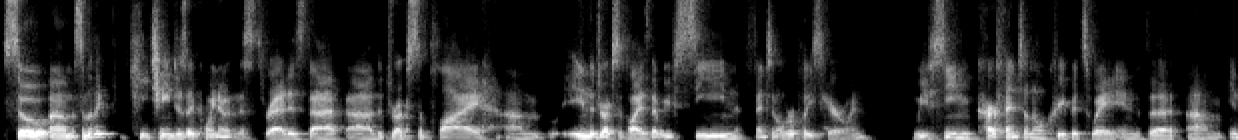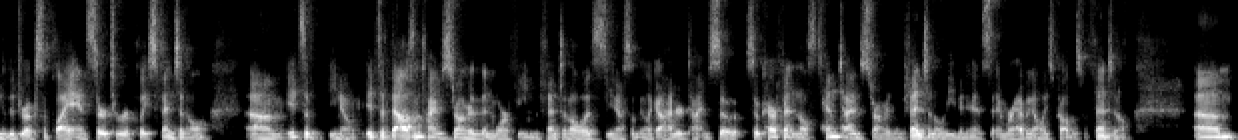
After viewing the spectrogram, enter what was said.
So um, some of the key changes I point out in this thread is that uh, the drug supply um, in the drug supply is that we've seen fentanyl replace heroin. We've seen carfentanil creep its way into the um, into the drug supply and start to replace fentanyl um, it's a you know it's a thousand times stronger than morphine. Fentanyl is you know something like a hundred times. So so carfentanil is ten times stronger than fentanyl even is, and we're having all these problems with fentanyl. Um,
